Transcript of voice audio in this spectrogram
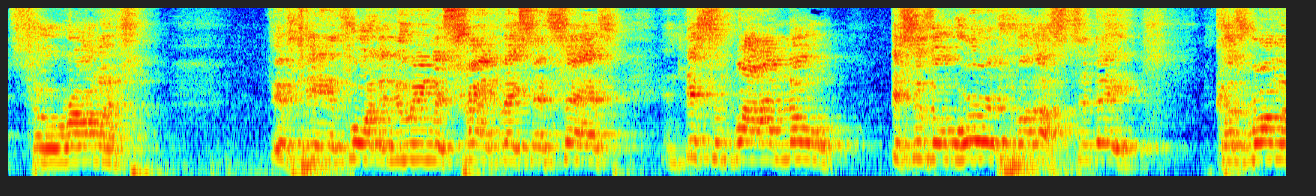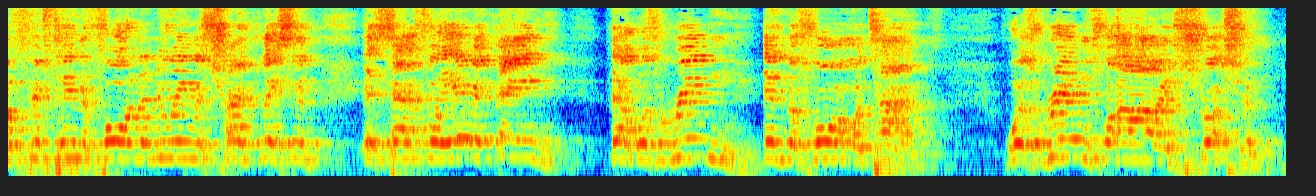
So Romans 15 and 4, the New English translation says, and this is why I know this is a word for us today. Because Romans 15 and 4 in the New English translation, it says, for everything that was written in the former times was written for our instruction,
